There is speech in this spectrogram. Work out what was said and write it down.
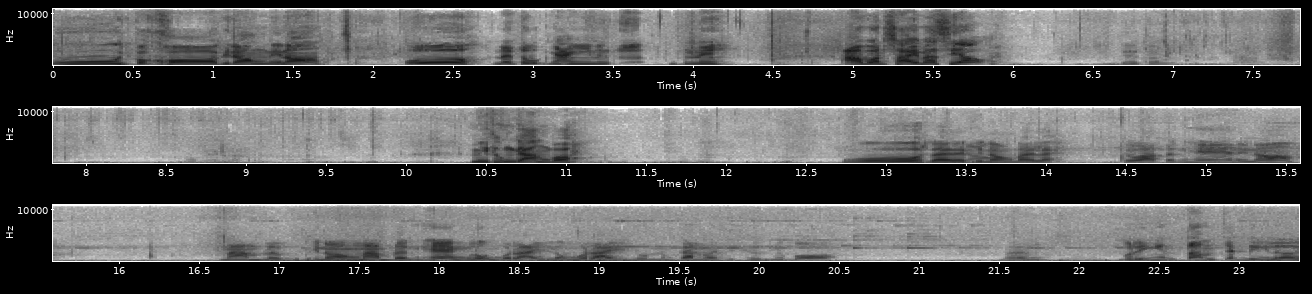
อุ้ยปลาคอพี่น้องนี่เนาะ โอ้ได้ตัวใหญ่นึงนี่เอาบอลใส่มาเสียวมีถุงย่างบ่โอ้ได้เลยพี่น้องได้เลยต่ว่าตึงแห้นี่เนาะน้ำเลิกพี่น้องน้ำเลิกแห้งลงบ่ไรลงบ่ไรรุ่นน้ำกันว่าสิถึกหรือบ่เบิ่งบ่ได้ยินตั้มจักดีเลย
